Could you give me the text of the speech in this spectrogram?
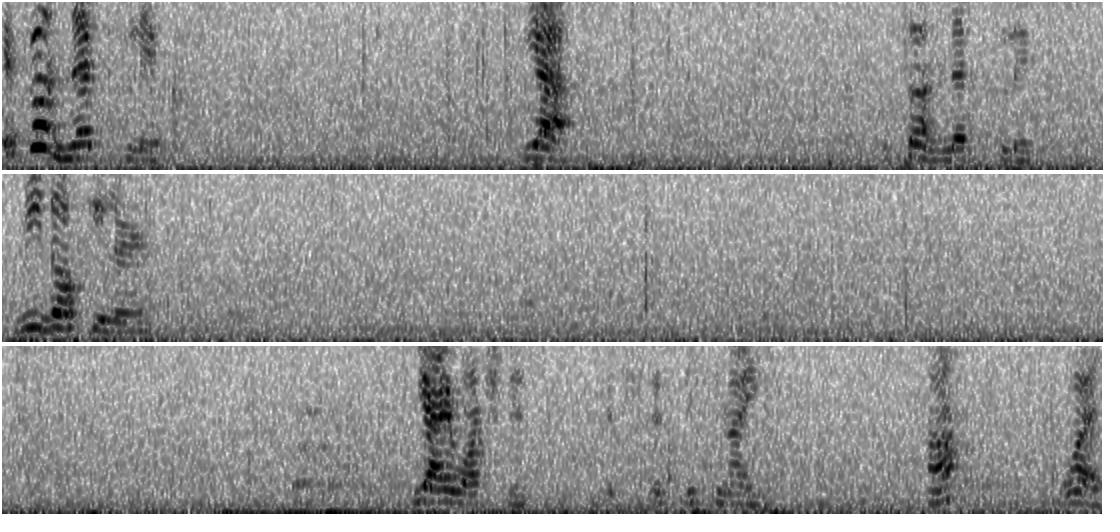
It's on Netflix. Yeah. It's on Netflix. Widow of Healer. Yeah, I watched it. It's it, it's nice. Huh? What?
